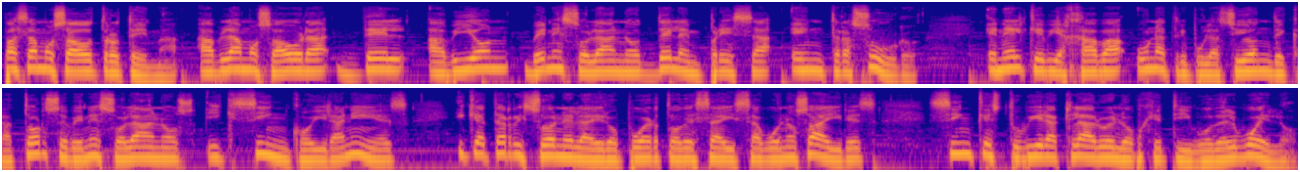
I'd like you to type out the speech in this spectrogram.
Pasamos a otro tema. Hablamos ahora del avión venezolano de la empresa Entrasur, en el que viajaba una tripulación de 14 venezolanos y 5 iraníes y que aterrizó en el aeropuerto de Seiza, Buenos Aires, sin que estuviera claro el objetivo del vuelo.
